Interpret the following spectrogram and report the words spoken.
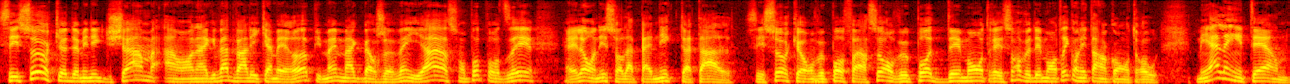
C'est sûr que Dominique Ducharme, en arrivant devant les caméras, puis même Marc Bergevin hier, sont pas pour dire, et là, on est sur la panique totale. C'est sûr qu'on veut pas faire ça, on veut pas démontrer ça, on veut démontrer qu'on est en contrôle. Mais à l'interne,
